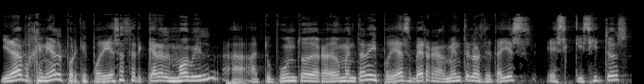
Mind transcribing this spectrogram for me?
Y era genial porque podías acercar el móvil a, a tu punto de realidad aumentada y podías ver realmente los detalles exquisitos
